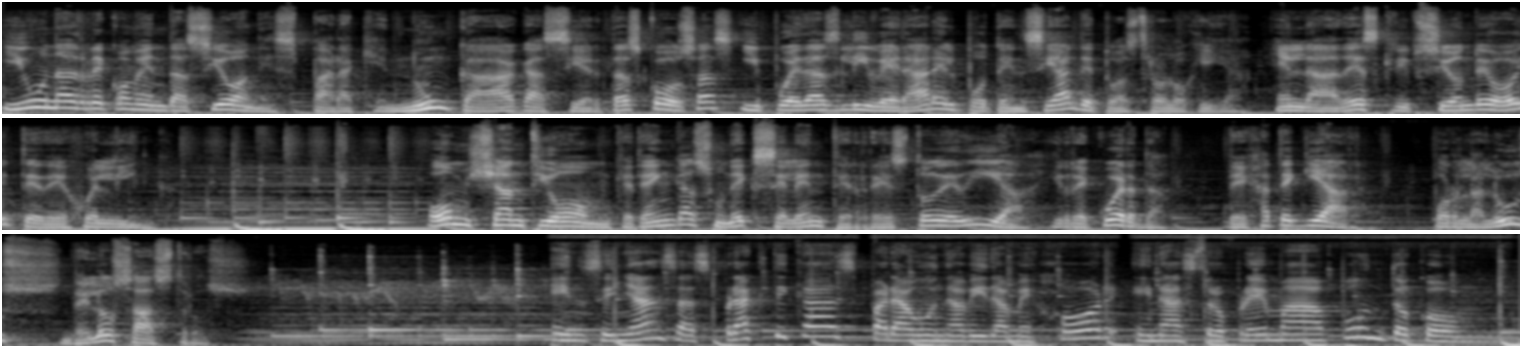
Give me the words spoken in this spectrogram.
y unas recomendaciones para que nunca hagas ciertas cosas y puedas liberar el potencial de tu astrología. En la descripción de hoy te dejo el link. Om Shanti Om, que tengas un excelente resto de día y recuerda, Déjate guiar por la luz de los astros. Enseñanzas prácticas para una vida mejor en astroprema.com.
